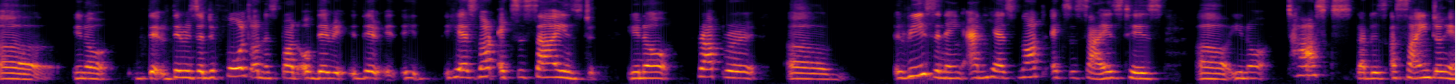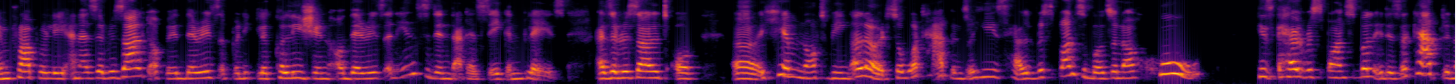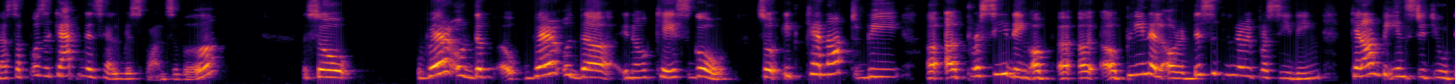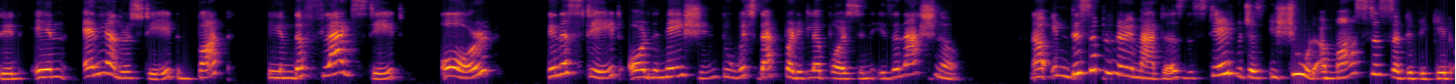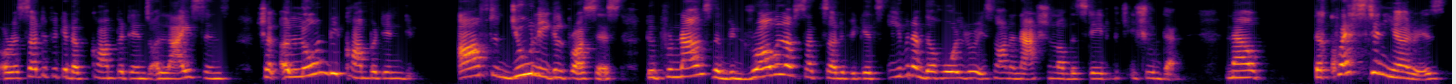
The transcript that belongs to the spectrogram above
uh, you know, there, there is a default on his part of there, there he has not exercised, you know, proper uh, reasoning and he has not exercised his uh, you know, tasks that is assigned to him properly. And as a result of it, there is a particular collision or there is an incident that has taken place as a result of uh, him not being alert. So what happens? So he is held responsible. So now who is held responsible? It is a captain. Now suppose a captain is held responsible. So where would the where would the you know case go? So it cannot be a, a proceeding of a, a, a, penal or a disciplinary proceeding cannot be instituted in any other state but in the flag state or in a state or the nation to which that particular person is a national. Now, in disciplinary matters, the state which has issued a master's certificate or a certificate of competence or license shall alone be competent after due legal process to pronounce the withdrawal of such certificates, even if the holder is not a national of the state which issued them. Now, the question here is,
